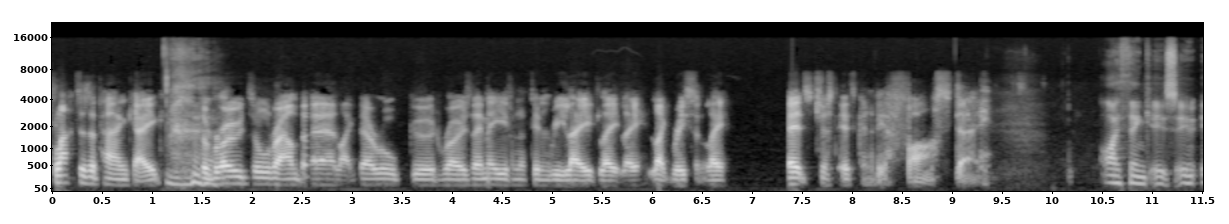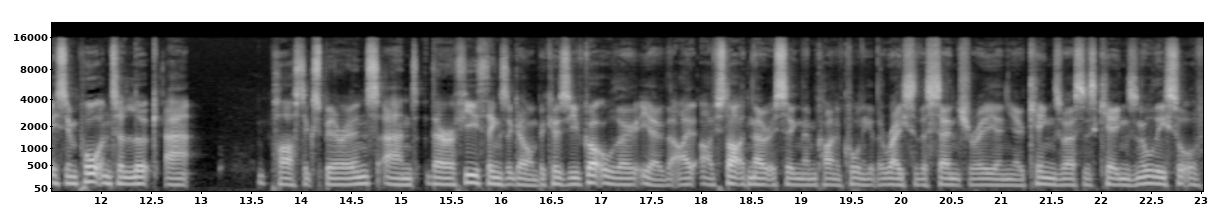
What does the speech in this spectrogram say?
flat as a pancake. the roads all around there, like they're all good roads. They may even have been relayed lately, like recently. It's just, it's going to be a fast day. I think it's it's important to look at past experience and there are a few things that go on because you've got all the you know that I, I've started noticing them kind of calling it the race of the century and you know kings versus kings and all these sort of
